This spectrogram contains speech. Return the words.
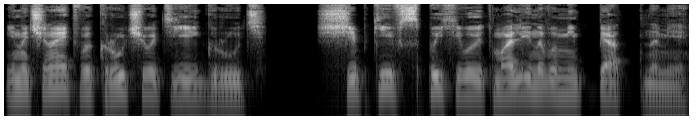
и начинает выкручивать ей грудь. Щипки вспыхивают малиновыми пятнами.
